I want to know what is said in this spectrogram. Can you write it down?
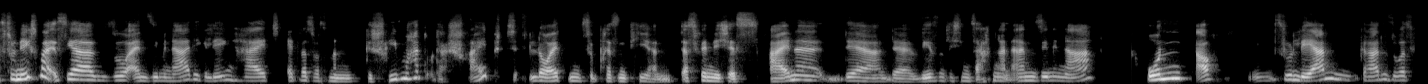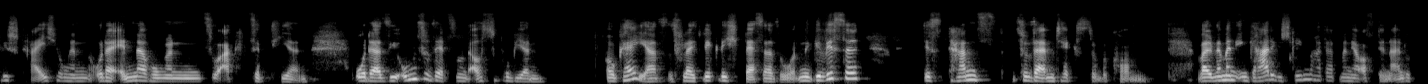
Zunächst mal ist ja so ein Seminar die Gelegenheit, etwas, was man geschrieben hat oder schreibt, Leuten zu präsentieren. Das finde ich ist eine der, der wesentlichen Sachen an einem Seminar und auch zu lernen, gerade sowas wie Streichungen oder Änderungen zu akzeptieren oder sie umzusetzen und auszuprobieren. Okay, ja, es ist vielleicht wirklich besser so. Eine gewisse Distanz zu seinem Text zu bekommen. Weil wenn man ihn gerade geschrieben hat, hat man ja oft den Eindruck,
